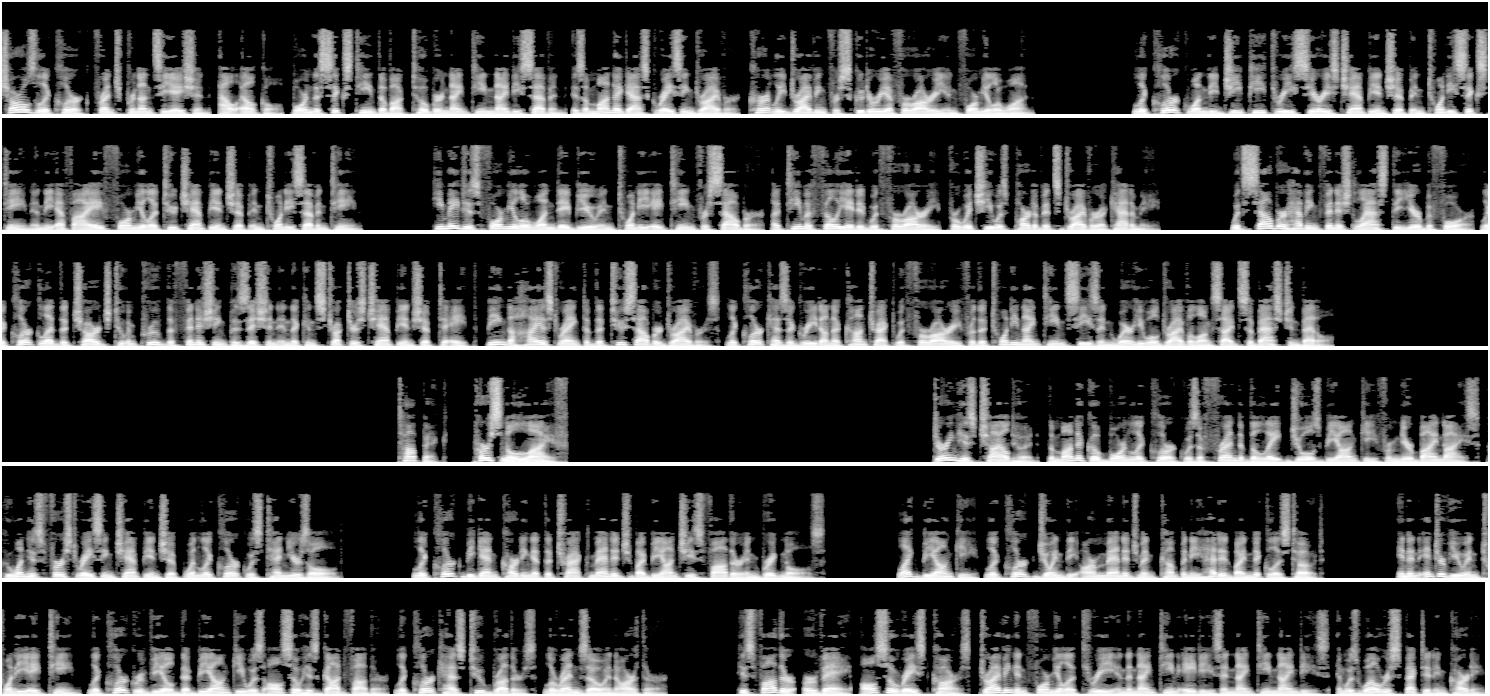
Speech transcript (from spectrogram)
Charles Leclerc French pronunciation, Al Elkal, born 16 October 1997 is a Monegasque racing driver, currently driving for Scuderia Ferrari in Formula One. Leclerc won the GP3 Series Championship in 2016 and the FIA Formula 2 Championship in 2017. He made his Formula One debut in 2018 for Sauber, a team affiliated with Ferrari, for which he was part of its driver academy. With Sauber having finished last the year before, Leclerc led the charge to improve the finishing position in the Constructors' Championship to eighth, being the highest ranked of the two Sauber drivers. Leclerc has agreed on a contract with Ferrari for the 2019 season where he will drive alongside Sebastian Vettel. Personal life During his childhood, the Monaco-born Leclerc was a friend of the late Jules Bianchi from nearby Nice, who won his first racing championship when Leclerc was 10 years old. Leclerc began karting at the track managed by Bianchi's father in Brignoles. Like Bianchi, Leclerc joined the ARM management company headed by Nicolas Todt. In an interview in 2018, Leclerc revealed that Bianchi was also his godfather. Leclerc has two brothers, Lorenzo and Arthur. His father, Hervé, also raced cars, driving in Formula 3 in the 1980s and 1990s, and was well respected in karting.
